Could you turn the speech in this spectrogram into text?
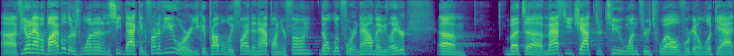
Uh, if you don't have a Bible, there's one under the seat back in front of you, or you could probably find an app on your phone. Don't look for it now, maybe later. Um, but uh, Matthew chapter 2, 1 through 12, we're going to look at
